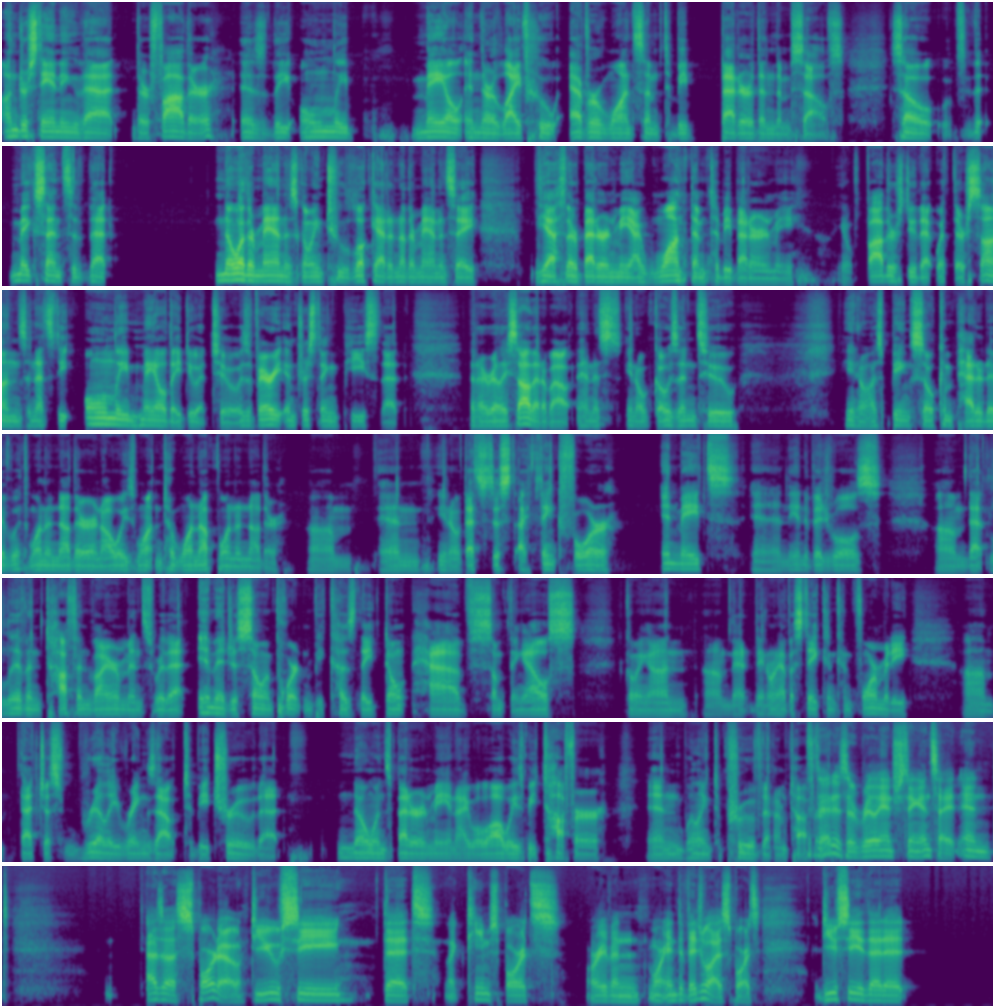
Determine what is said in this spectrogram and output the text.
understanding that their father is the only male in their life who ever wants them to be better than themselves. So it makes sense that no other man is going to look at another man and say, "Yes, they're better than me. I want them to be better than me." You know, fathers do that with their sons, and that's the only male they do it to. It was a very interesting piece that that I really saw that about, and it's you know goes into you know us being so competitive with one another and always wanting to one up one another. Um, and you know that's just i think for inmates and the individuals um, that live in tough environments where that image is so important because they don't have something else going on um, that they don't have a stake in conformity um, that just really rings out to be true that no one's better than me and i will always be tougher and willing to prove that I'm tougher. That is a really interesting insight. And as a sporto, do you see that like team sports or even more individualized sports, do you see that it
